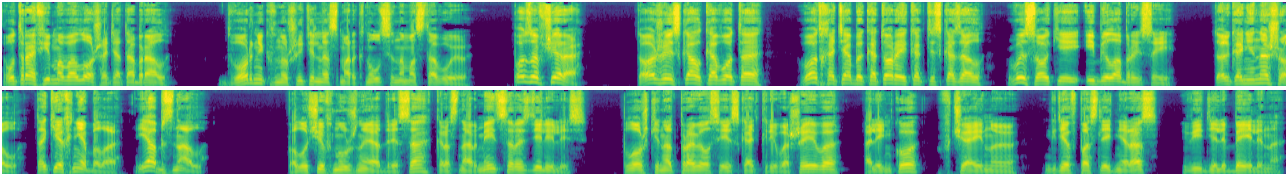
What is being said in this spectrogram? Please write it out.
у Трофимова лошадь отобрал». Дворник внушительно сморкнулся на мостовую. «Позавчера. Тоже искал кого-то, вот хотя бы который, как ты сказал, высокий и белобрысый. Только не нашел, таких не было, я б знал». Получив нужные адреса, красноармейцы разделились. Плошкин отправился искать Кривошеева, а Ленько — в Чайную, где в последний раз видели Бейлина.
